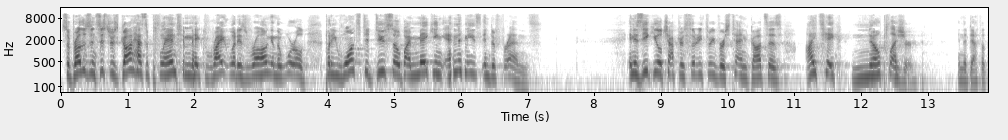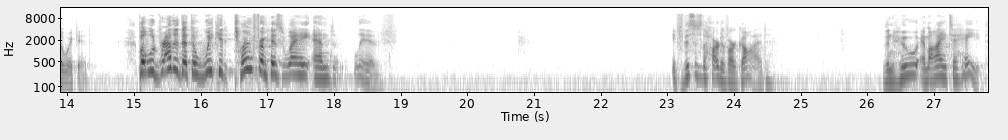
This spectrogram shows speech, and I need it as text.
So, brothers and sisters, God has a plan to make right what is wrong in the world, but He wants to do so by making enemies into friends. In Ezekiel chapter 33, verse 10, God says, I take no pleasure in the death of the wicked but would rather that the wicked turn from his way and live. If this is the heart of our God, then who am I to hate?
